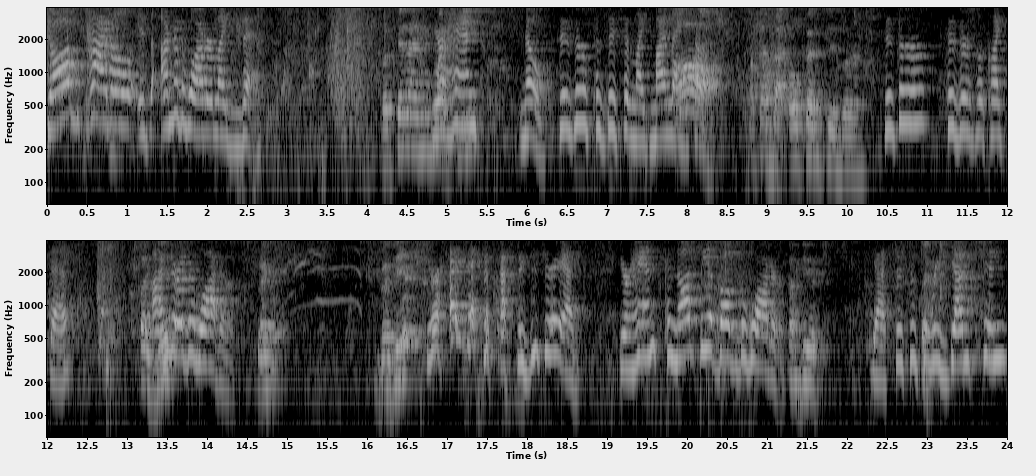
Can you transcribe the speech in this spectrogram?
dog paddle is under the water like this. But can I move Your my hands, feet? No, scissor position like my legs are. Ah. I thought that open scissor. Scissor, scissors look like this. Like Under this. the water. Like. Like this. Your head doesn't have to, just your hands. Your hands cannot be above the water. Like this. Yes, this is the redemption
